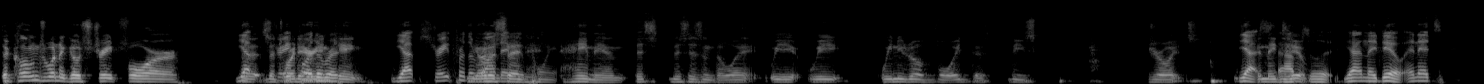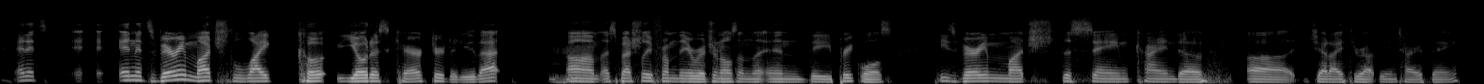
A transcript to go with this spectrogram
The clones want to go straight for yep the, the straight for the Toydarian re- king. yep straight for the Yoda rendezvous said, point "Hey man, this this isn't the way. We we we need to avoid this these droids." Yes, And they do. absolutely. Yeah, and they do, and it's and it's and it's very much like Co- Yoda's character to do that, Mhm. um, especially from the originals and the in the prequels. he's very much the same kind of uh Jedi throughout the entire thing.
